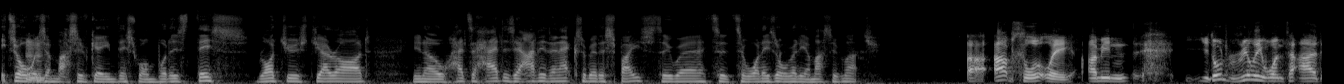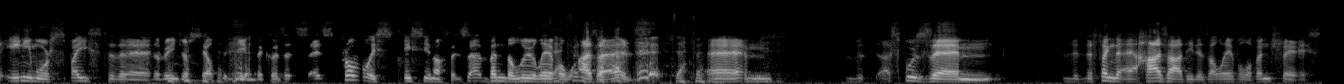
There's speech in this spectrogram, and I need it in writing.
It's always mm. a massive game, this one, but is this Rodgers, Gerrard, you know, head to head? Has it added an extra bit of spice to uh, to to what is already a massive match? Uh, absolutely. I mean, you don't really want to add any more spice to the, the Rangers Celtic game because it's it's probably spicy enough. It's at Vindaloo level Definitely. as it is. Definitely. Um, I suppose um, the, the thing that it has added is a level of interest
